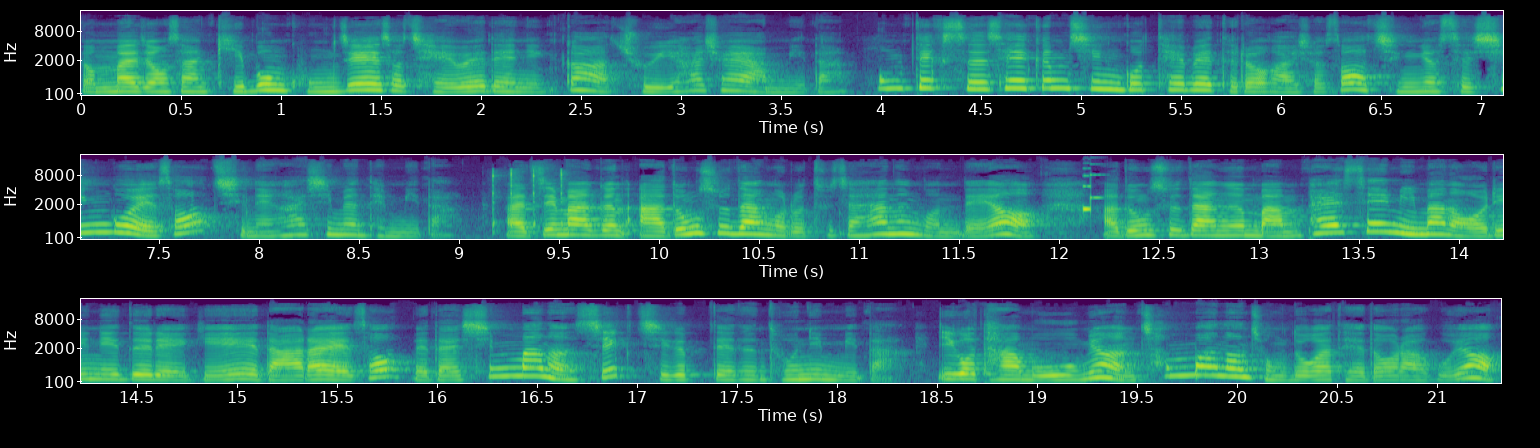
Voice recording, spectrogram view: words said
연말정산 기본 공제에서 제외되니까 주의하셔야 합니다. 홈택스 세금 신고 탭에 들어가셔서 증여세 신고해서 진행하시면 됩니다. 마지막은 아동수당으로 투자하는 건데요. 아동수당은 만 8세 미만 어린이들에게 나라에서 매달 10만 원씩 지급되는 돈입니다. 이거 다 모으면 1000만원 정도가 되더라고요.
